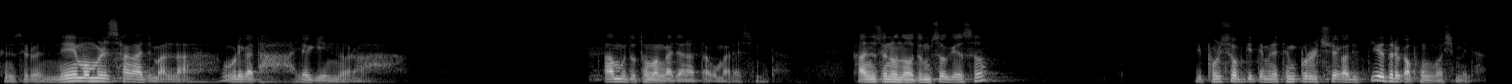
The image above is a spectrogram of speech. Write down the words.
큰 소리로 내 몸을 상하지 말라. 우리가 다 여기 있노라. 아무도 도망가지 않았다고 말했습니다. 간수는 어둠 속에서 볼 수 없기 때문에 등불을 취해가지고 뛰어들어가 본 것입니다.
